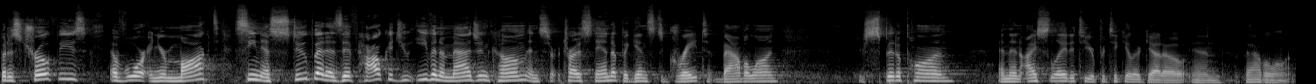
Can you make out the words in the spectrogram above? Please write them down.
but as trophies of war. And you're mocked, seen as stupid, as if, how could you even imagine come and try to stand up against great Babylon? You're spit upon and then isolated to your particular ghetto in Babylon.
